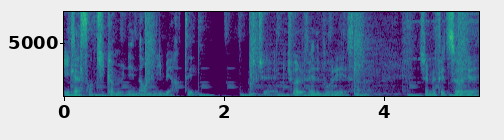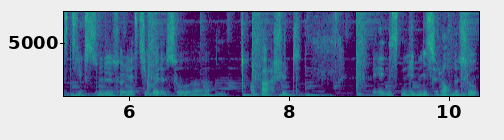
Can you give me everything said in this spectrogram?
il a senti comme une énorme liberté. Tu, vois, le fait de voler, ça. J'ai jamais fait de saut élastique, de saut élastique, ouais, de saut euh, en parachute. Et ni, ce genre de saut.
